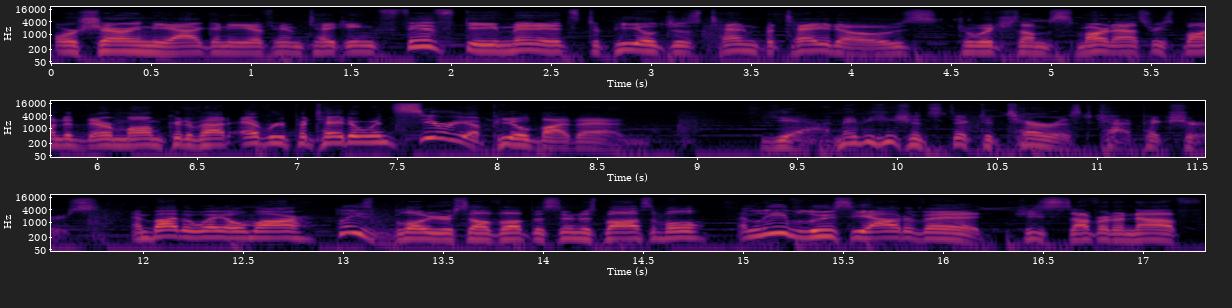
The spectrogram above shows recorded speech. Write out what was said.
or sharing the agony of him taking 50 minutes to peel just 10 potatoes, to which some smartass responded their mom could have had every potato in Syria peeled by then. Yeah, maybe he should stick to terrorist cat pictures. And by the way, Omar, please blow yourself up as soon as possible and leave Lucy out of it. She's suffered enough.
